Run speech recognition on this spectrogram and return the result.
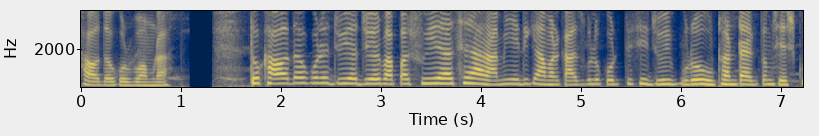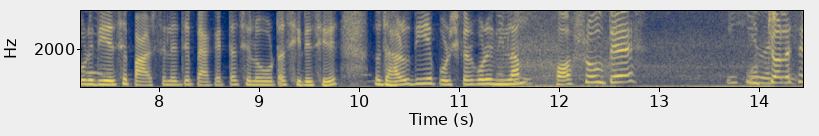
খাওয়া দাওয়া করব আমরা। তো খাওয়া দাওয়া করে জুই আর জুইয়ের বাবা শুয়ে আছে আর আমি এদিকে আমার কাজগুলো করতেছি। জুই পুরো উঠানটা একদম শেষ করে দিয়েছে। পার্সেলের যে প্যাকেটটা ছিল ওটা ছিঁড়ে ছিঁড়ে। তো ঝাড়ু দিয়ে পরিষ্কার করে নিলাম। হর্ষৌতে উঠ চলেছে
